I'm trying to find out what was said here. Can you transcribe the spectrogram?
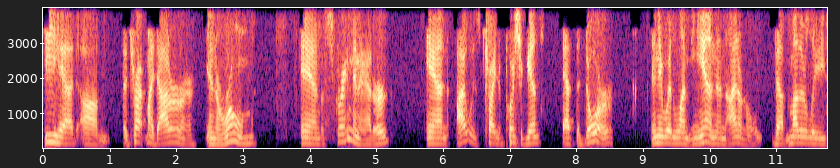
he had um, trapped my daughter in a room and was screaming at her. And I was trying to push against at the door and they wouldn't let me in. And I don't know, that motherly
